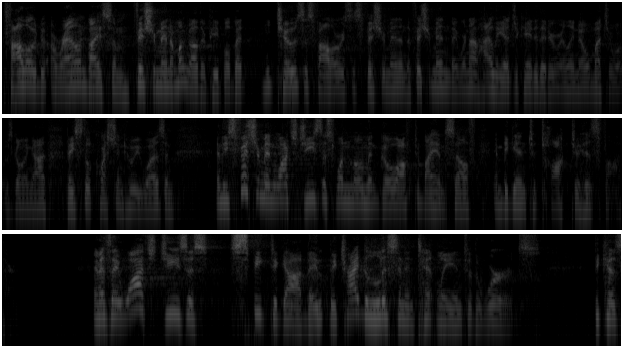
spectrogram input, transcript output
followed around by some fishermen, among other people, but he chose his followers as fishermen. And the fishermen, they were not highly educated. They didn't really know much of what was going on. They still questioned who he was. And, and these fishermen watched Jesus one moment go off to by himself and begin to talk to his Father. And as they watched Jesus speak to God, they, they tried to listen intently into the words. Because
